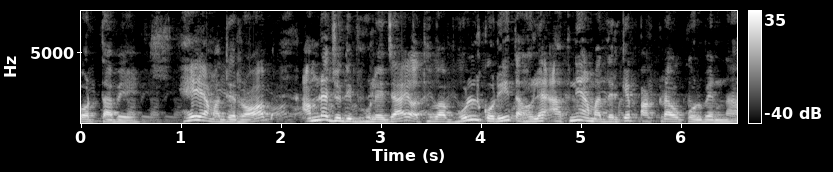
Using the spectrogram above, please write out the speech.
বর্তাবে। হে আমাদের রব, আমরা যদি ভুলে যাই অথবা ভুল করি তাহলে আপনি আমাদেরকে পাকড়াও করবেন না।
